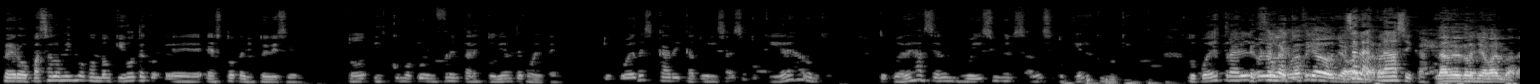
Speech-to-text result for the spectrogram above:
Pero pasa lo mismo con Don Quijote, eh, esto que yo estoy diciendo. Todo, es como tú enfrentas al estudiante con el tema. Tú puedes caricaturizar si tú quieres a Don Quijote. Tú puedes hacer un juicio universal si tú quieres con Don Quijote. Tú puedes traerle... Esa es la clásica de Doña Esa es la clásica. La de Doña Bárbara.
